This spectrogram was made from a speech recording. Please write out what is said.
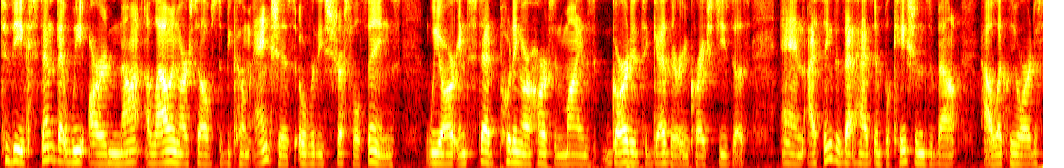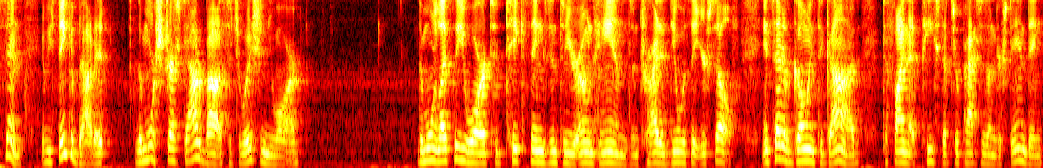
to the extent that we are not allowing ourselves to become anxious over these stressful things, we are instead putting our hearts and minds guarded together in Christ Jesus. And I think that that has implications about how likely you are to sin. If you think about it, the more stressed out about a situation you are, the more likely you are to take things into your own hands and try to deal with it yourself. Instead of going to God to find that peace that surpasses understanding,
